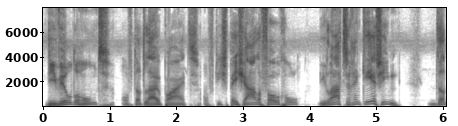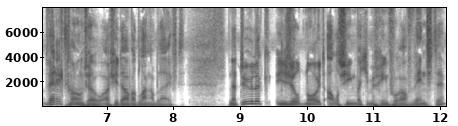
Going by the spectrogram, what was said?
Die wilde hond, of dat luipaard, of die speciale vogel, die laat zich een keer zien. Dat werkt gewoon zo als je daar wat langer blijft. Natuurlijk, je zult nooit alles zien wat je misschien vooraf wenste.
